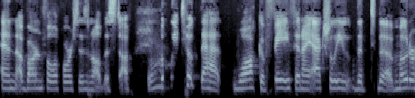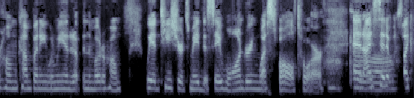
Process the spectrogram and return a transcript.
and a barn full of horses and all this stuff. Yeah. But we took that walk of faith and I actually the the motorhome company when we ended up in the motorhome, we had t-shirts made that say wandering Westfall tour. Cool. And I said it was like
